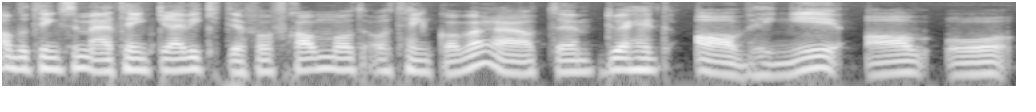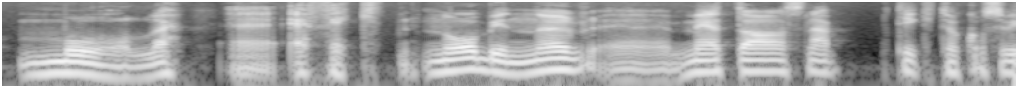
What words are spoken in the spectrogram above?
Andre ting som jeg tenker er viktig å få fram og, tenke over, er at eh, du er helt avhengig av å måle eh, effekten. Nå begynner Meta, Snap, TikTok osv.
